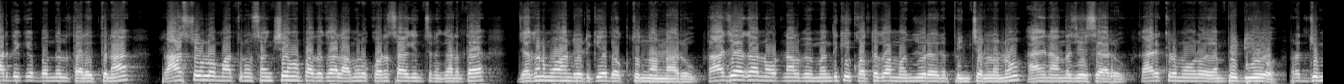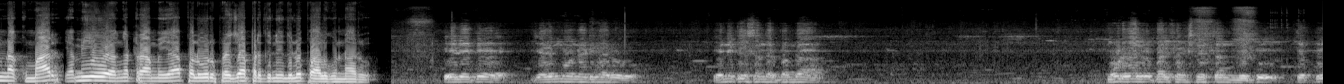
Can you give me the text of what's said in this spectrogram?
ఆర్థిక ఇబ్బందులు తలెత్తినా రాష్ట్రంలో మాత్రం సంక్షేమ పథకాల అమలు కొనసాగించిన ఘనత జగన్మోహన్ రెడ్డికే దక్కుతుందన్నారు. తాజాగా నూట నలభై మందికి కొత్తగా మంజూరైన పింఛన్లను ఆయన అందజేశారు. కార్యక్రమంలో ఎంపీడీఓ ప్రద్యుమ్న కుమార్ ఎంఈఓ వెంకటరామయ్య పలువురు ప్రజాప్రతినిధులు పాల్గొన్నారు. ఏదైతే జగన్మోహన్ రెడ్డి గారు ఎన్నికల సందర్భంగా మూడు వేల రూపాయలు పెన్షన్ ఇస్తానని చెప్పి చెప్పి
